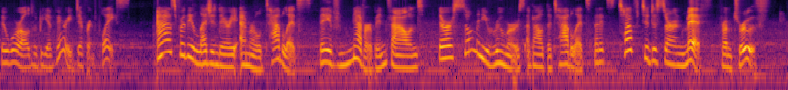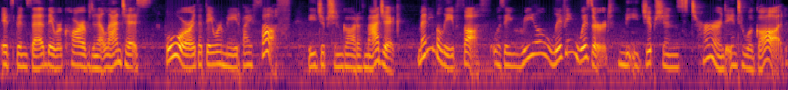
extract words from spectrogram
The world would be a very different place. As for the legendary emerald tablets, they've never been found. There are so many rumors about the tablets that it's tough to discern myth from truth. It's been said they were carved in Atlantis, or that they were made by Thoth, the Egyptian god of magic. Many believe Thoth was a real living wizard whom the Egyptians turned into a god.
